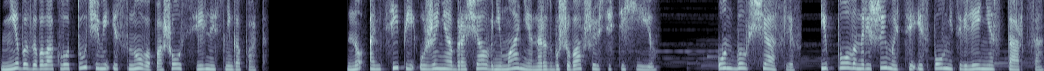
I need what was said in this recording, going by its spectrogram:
Небо заволокло тучами и снова пошел сильный снегопад. Но Антипий уже не обращал внимания на разбушевавшуюся стихию. Он был счастлив и полон решимости исполнить веление старца,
